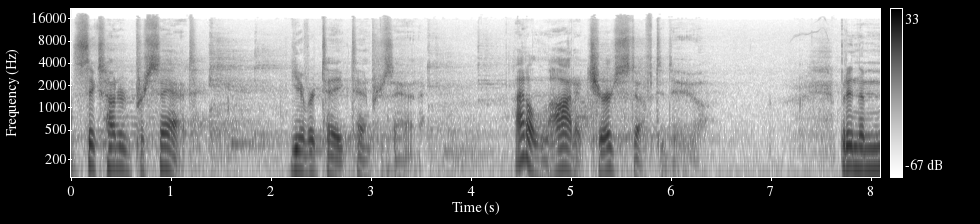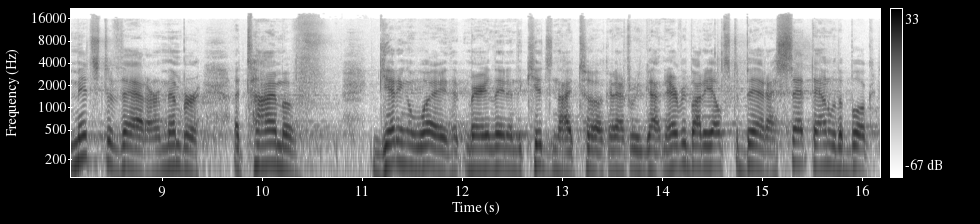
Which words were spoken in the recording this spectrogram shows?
600%, give or take 10%. I had a lot of church stuff to do. But in the midst of that, I remember a time of getting away that Mary Lynn and the kids and I took. And after we'd gotten everybody else to bed, I sat down with a book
